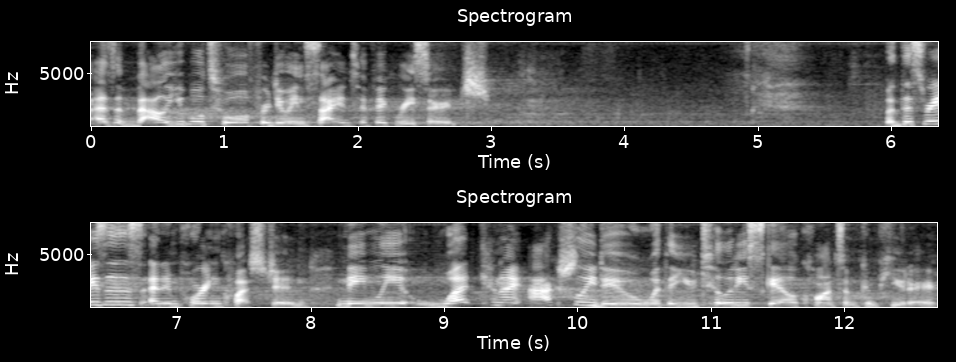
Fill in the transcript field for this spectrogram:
as a valuable tool for doing scientific research. But this raises an important question, namely, what can I actually do with a utility scale quantum computer?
